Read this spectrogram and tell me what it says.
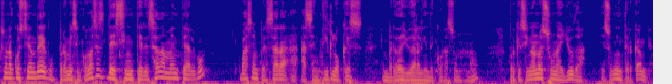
Es una cuestión de ego, pero me dicen, cuando haces desinteresadamente algo, vas a empezar a, sentir lo que es en verdad ayudar a alguien de corazón, ¿no? Porque si no, no es una ayuda, es un intercambio.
